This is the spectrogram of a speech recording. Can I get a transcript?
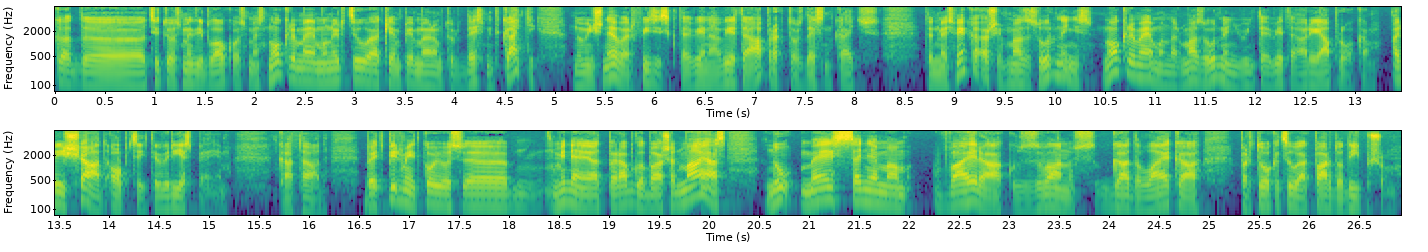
ka uh, citos medību laukos mēs nokremējam, un ir cilvēkiem, piemēram, tur desmit kaķi. Nu, viņš nevar fiziski tajā vienā vietā aprakt tos desmit kaķus. Tad mēs vienkārši mazas urniņas nokremējam, un ar mazu urniņu viņu tajā vietā arī aprokam. Arī šāda opcija tev ir iespējama. Kā tāda. Bet pirmie, ko jūs uh, minējāt par apglabāšanu mājās, nu, mēs saņemam vairākus zvanus gada laikā par to, ka cilvēki pārdod īpašumu.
